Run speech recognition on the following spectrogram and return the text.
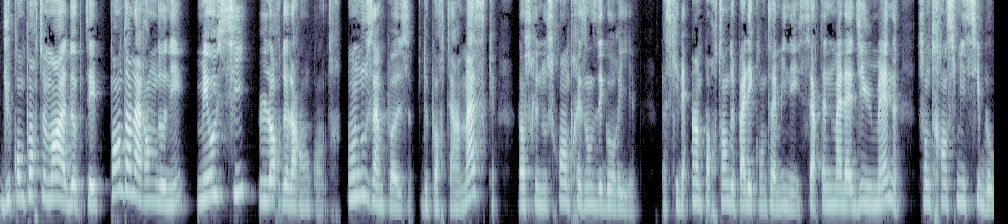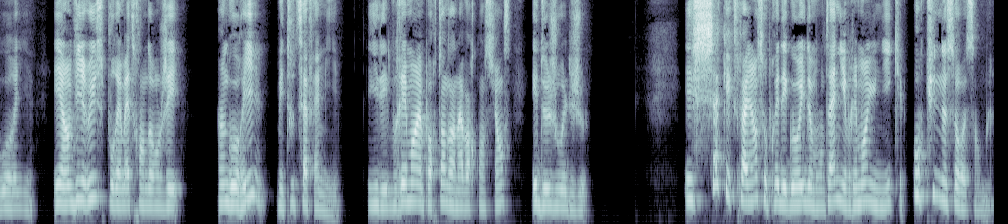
du comportement adopté pendant la randonnée, mais aussi lors de la rencontre. On nous impose de porter un masque lorsque nous serons en présence des gorilles, parce qu'il est important de ne pas les contaminer. Certaines maladies humaines sont transmissibles aux gorilles, et un virus pourrait mettre en danger un gorille, mais toute sa famille. Il est vraiment important d'en avoir conscience et de jouer le jeu. Et chaque expérience auprès des gorilles de montagne est vraiment unique, aucune ne se ressemble.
